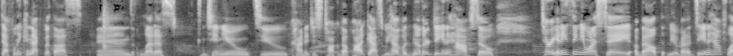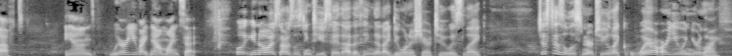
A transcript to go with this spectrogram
definitely connect with us and let us continue to kind of just talk about podcasts. We have another day and a half. So, Terri, anything you want to say about, we have about a day and a half left. And where are you right now, mindset? Well, you know, as I was listening to you say that, the thing that I do want to share too is like, just as a listener too, like, where are you in your life?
